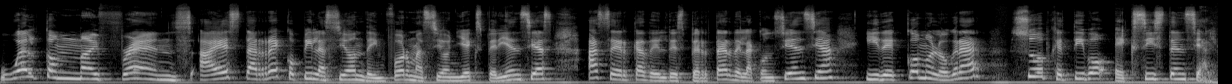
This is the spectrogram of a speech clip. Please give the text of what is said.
Welcome my friends a esta recopilación de información y experiencias acerca del despertar de la conciencia y de cómo lograr su objetivo existencial.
